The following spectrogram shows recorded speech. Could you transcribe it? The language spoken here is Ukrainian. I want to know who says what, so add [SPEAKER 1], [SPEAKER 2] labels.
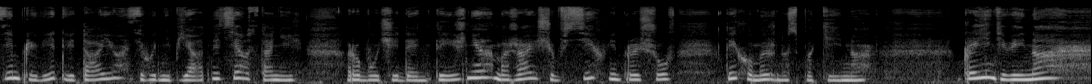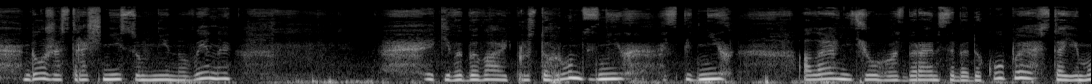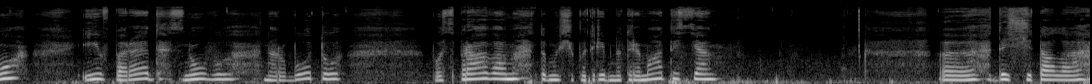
[SPEAKER 1] Всім привіт, вітаю! Сьогодні п'ятниця, останній робочий день тижня. Бажаю, щоб всіх він пройшов тихо, мирно, спокійно. В Україні війна, дуже страшні, сумні новини, які вибивають просто ґрунт з ніг, з-під ніг. Але нічого, збираємо себе докупи, стаємо і вперед знову на роботу по справам, тому що потрібно триматися. Е, Десь читала,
